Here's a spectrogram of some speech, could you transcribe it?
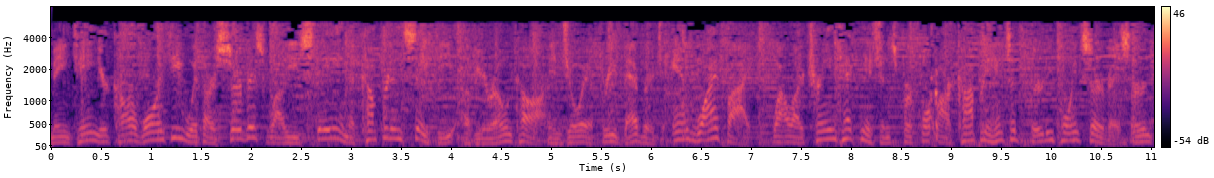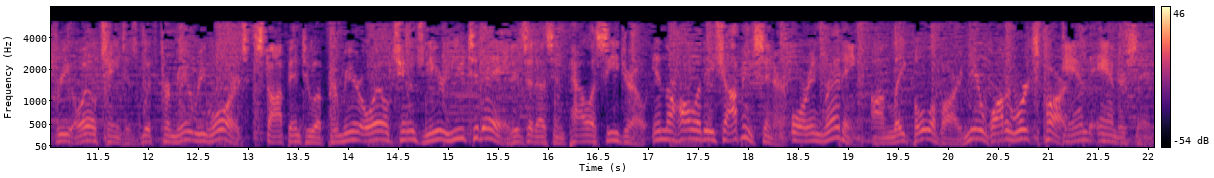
Maintain your car warranty with our service while you stay in the comfort and safety of your own car. Enjoy a free beverage and Wi-Fi while our trained technicians perform our comprehensive 30-point service. Earn free oil changes with Premier Rewards. Stop into a Premier Oil Change near you today. Visit us in Palo Cedro, in the Holiday Shopping Center, or in Redding, on Lake Boulevard near Waterworks Park, and Anderson,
